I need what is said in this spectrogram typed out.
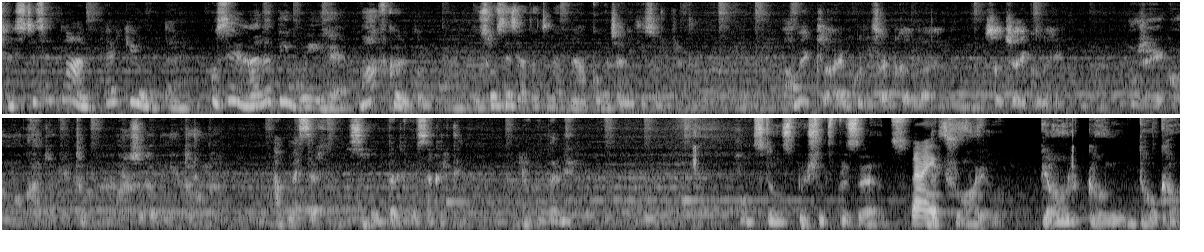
Justice इतना अनफेयर क्यों होता है? उसे गलती हुई है। माफ़ कर दो। दूसरों से ज़्यादा तुम्हें अपने आप को बचाने की ज़रूरत है। हमें क्लाइंट को डिसाइड करना है। सच्चाई को नहीं। मुझे एक और मौका दोगी तो भरोसा कभी नहीं तोड़ूँगा। अब मैं सिर्फ़ सबूत पर भरोसा करती हूँ लोगों पर नहीं। Hotstar Specials presents Nice. The Trial प्यार कानून धोखा।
